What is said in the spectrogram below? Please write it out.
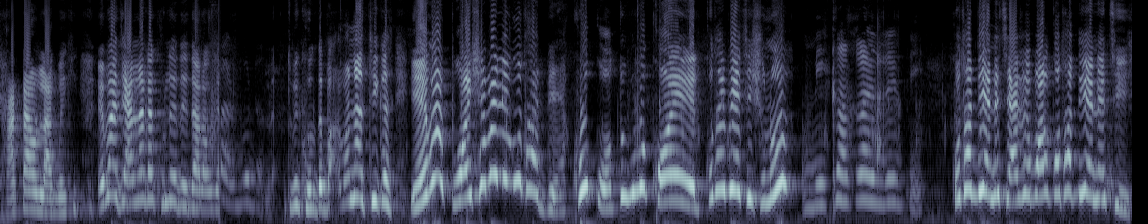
ঝাঁটাও লাগবে কি? এবার জানলাটা খুলে দে দাঁড়াও। তুমি খুলতে পারবে না ঠিক আছে। এবার পয়সা পেলে কোথায়? দেখো কতগুলো কয়েল কোথায় পেয়েছিস শুনো? কোথা দিয়ে এনেছিস? আগে বল কোথা দিয়ে এনেছিস?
